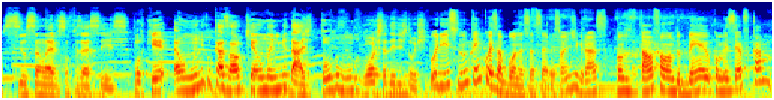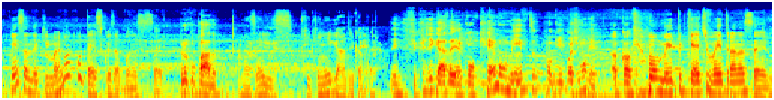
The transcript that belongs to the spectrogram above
se o Sam Levinson fizesse isso. Porque é o único casal que é unanimidade. Todo mundo gosta deles dois. Por isso, não tem coisa boa nessa série. É só desgraça. Quando tu tava falando bem, aí eu comecei a ficar pensando aqui. Mas não acontece coisa boa nessa série. Preocupado. Mas é isso. Fiquem ligados, galera. Fica ligado aí. A qualquer momento, alguém pode morrer. A qualquer momento, Cat vai entrar na série.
